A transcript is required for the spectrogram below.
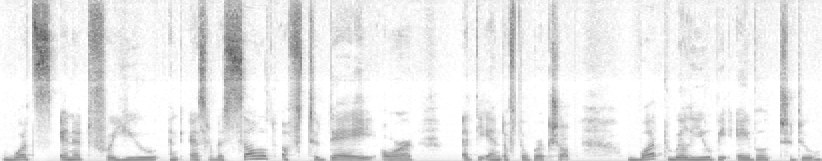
What's in it for you? And as a result of today or at the end of the workshop, what will you be able to do?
